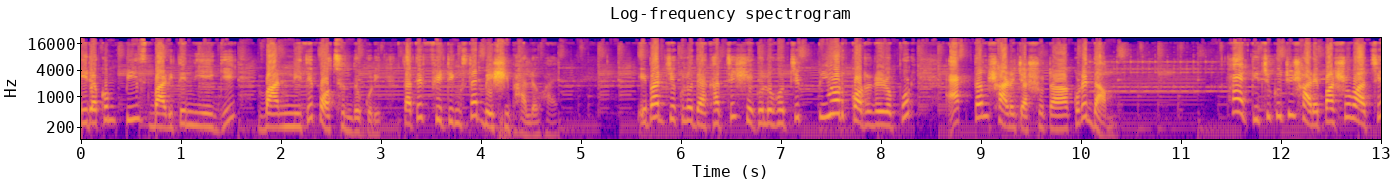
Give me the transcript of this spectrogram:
এই রকম পিস বাড়িতে নিয়ে গিয়ে বানিয়ে নিতে পছন্দ করি। তাতে ফিটিংসটা বেশি ভালো হয়। এবার যেগুলো দেখাচ্ছে সেগুলো হচ্ছে পিওর কটনের ওপর একদম সাড়ে চারশো টাকা করে দাম। হ্যাঁ কিছু কিছু সাড়ে পাঁচশো আছে,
